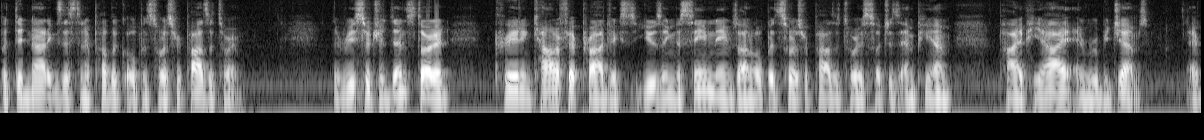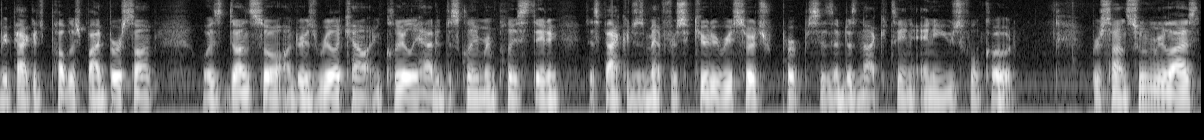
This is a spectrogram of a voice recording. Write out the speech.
but did not exist in a public open source repository. The researchers then started creating counterfeit projects using the same names on open source repositories such as npm, PyPI, and Ruby Gems. Every package published by Birsan was done so under his real account and clearly had a disclaimer in place stating this package is meant for security research purposes and does not contain any useful code. Birsan soon realized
